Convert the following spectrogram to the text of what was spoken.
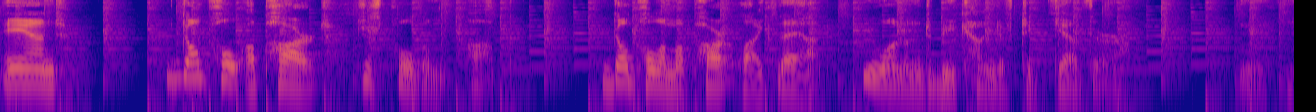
and don't pull apart, just pull them up. Don't pull them apart like that. You want them to be kind of together. Mm-hmm.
